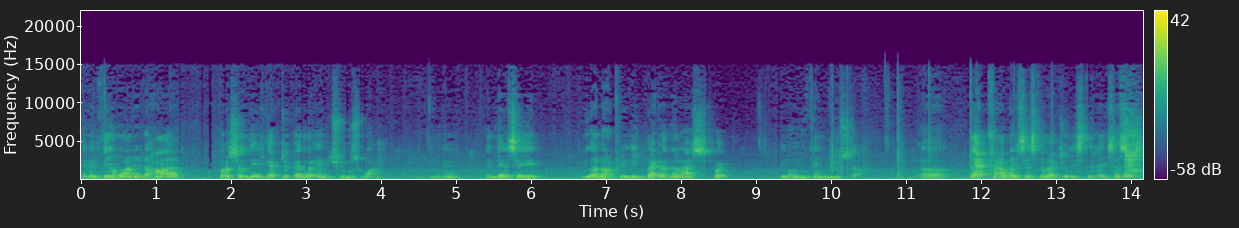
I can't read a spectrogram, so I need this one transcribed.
And if they wanted a higher person, they'll get together and choose one. Okay? And they'll say, you are not really better than us, but you know, you can do stuff. Uh, that tribal system actually still exists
